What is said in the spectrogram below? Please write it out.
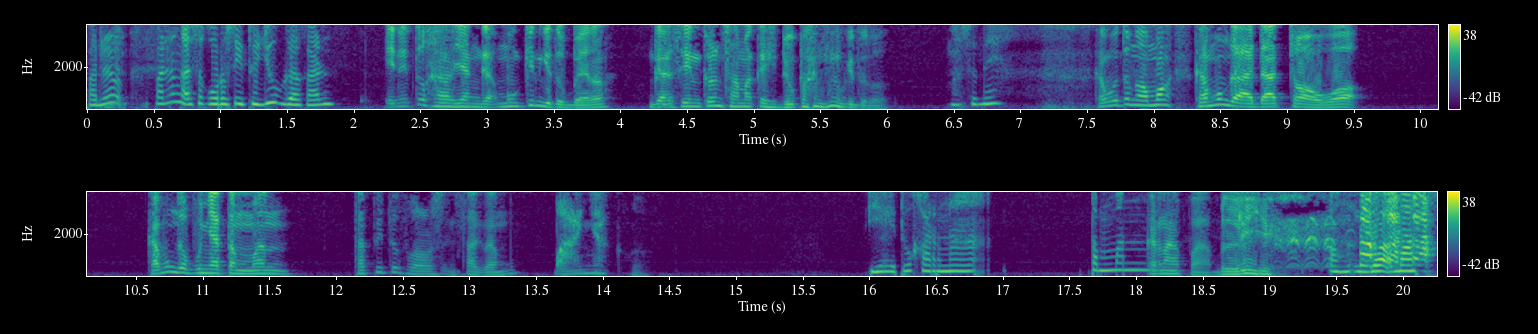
Padahal padahal nggak sekurus itu juga kan. Ini tuh hal yang nggak mungkin gitu Bel, nggak sinkron sama kehidupanmu gitu loh. Maksudnya? Kamu tuh ngomong kamu nggak ada cowok, kamu nggak punya temen, tapi tuh followers Instagrammu banyak loh. Ya itu karena teman. Karena apa? Beli, Oh, enggak Mas.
